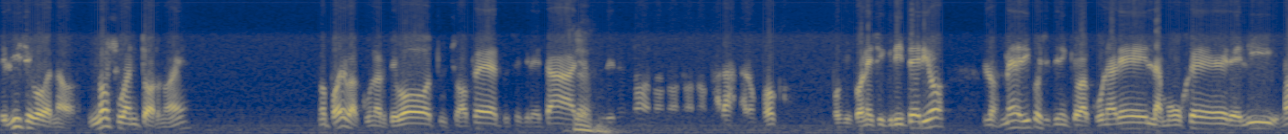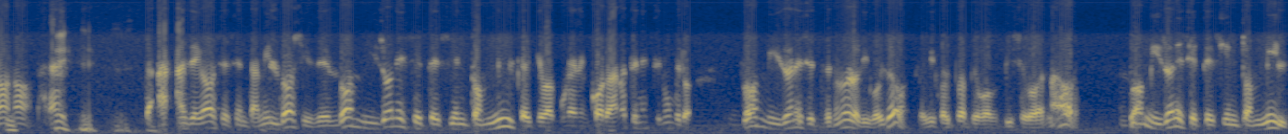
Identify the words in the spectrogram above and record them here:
El vicegobernador, no su entorno, ¿eh? No podés vacunarte vos, tu chofer, tu secretaria. Claro. No, no, no, no, no, pará, pará un poco. Porque con ese criterio, los médicos se tienen que vacunar él, la mujer, el hijo. No, no, pará. Sí. Ha- Han llegado 60.000 dosis, de 2.700.000 que hay que vacunar en Córdoba. No tenés este número. 2.700.000, no lo digo yo, lo dijo el propio go- vicegobernador. 2.700.000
